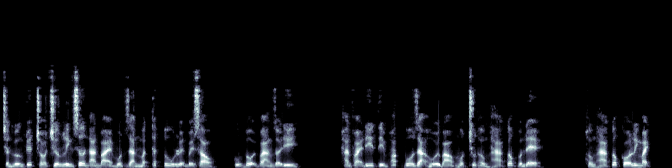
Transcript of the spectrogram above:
trần hướng tuyết cho trương linh sơn an bài một gian mật thất tu luyện về sau, cũng đội vàng rời đi. Hắn phải đi tìm hoắc vô dạ hồi báo một chút hồng hà cốc vấn đề hồng hà cốc có linh mạch,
